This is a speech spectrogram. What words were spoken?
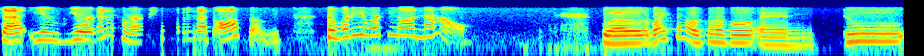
set. You you were in a commercial. I mean, that's awesome. So what are you working on now? Well, right now I was gonna go and do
